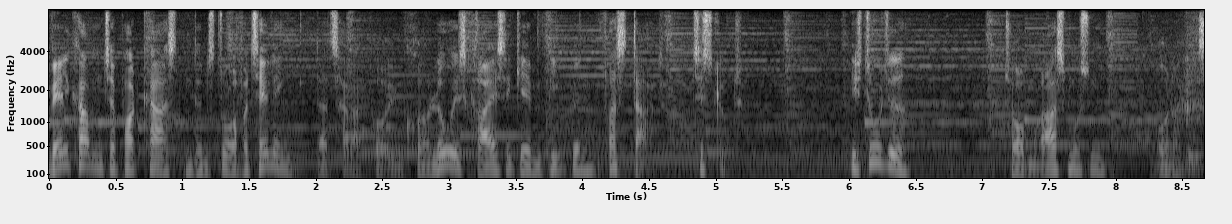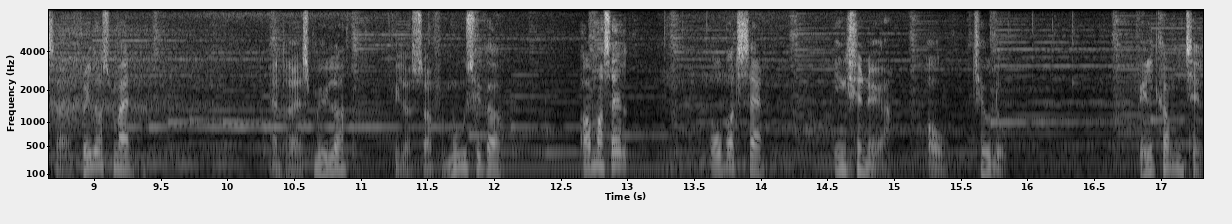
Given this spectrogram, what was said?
Velkommen til podcasten Den Store Fortælling, der tager dig på en kronologisk rejse gennem Bibelen fra start til slut. I studiet Torben Rasmussen, underviser og friluftsmand, Andreas Møller, filosof og musiker, og mig selv, Robert Sand, ingeniør og teolog. Velkommen til.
